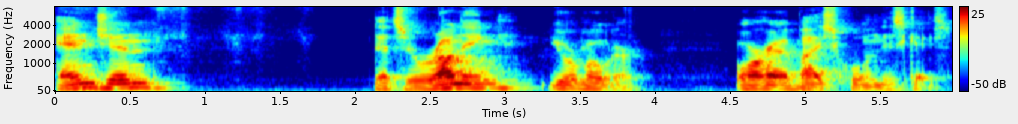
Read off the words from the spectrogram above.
engine that's running your motor or a bicycle in this case.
